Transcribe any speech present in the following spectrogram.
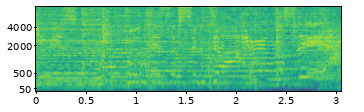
жизнь, будто завсегда и навсегда.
